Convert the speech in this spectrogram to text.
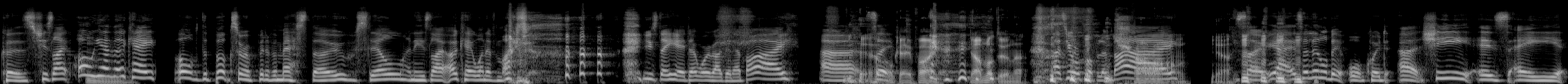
because she's like, "Oh yeah, okay. Oh, the books are a bit of a mess though, still." And he's like, "Okay, one of mind. you stay here. Don't worry about dinner. Bye." Uh, Yeah, so okay, fine. Yeah, I'm not doing that. That's your problem. Bye. Yeah. so yeah, it's a little bit awkward. Uh, she is a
